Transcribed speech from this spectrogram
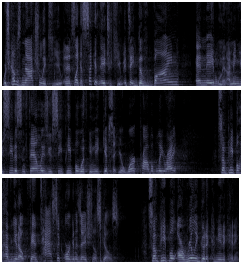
which comes naturally to you, and it's like a second nature to you. It's a divine enablement. I mean, you see this in families, you see people with unique gifts at your work, probably, right? Some people have, you know, fantastic organizational skills. Some people are really good at communicating.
